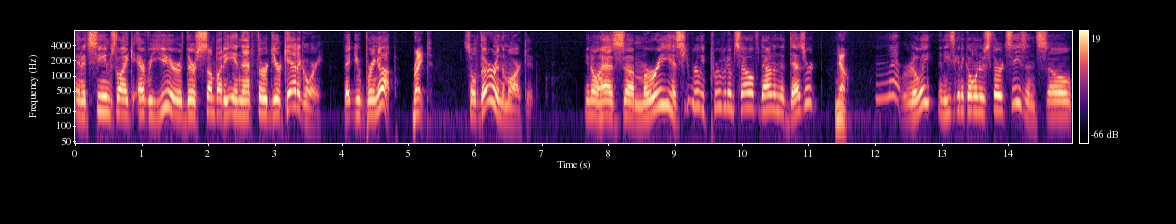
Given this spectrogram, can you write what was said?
and it seems like every year there's somebody in that third year category that you bring up. right? So they're in the market. You know, has uh, Murray has he really proven himself down in the desert? No, Not really, and he's going to go into his third season. So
